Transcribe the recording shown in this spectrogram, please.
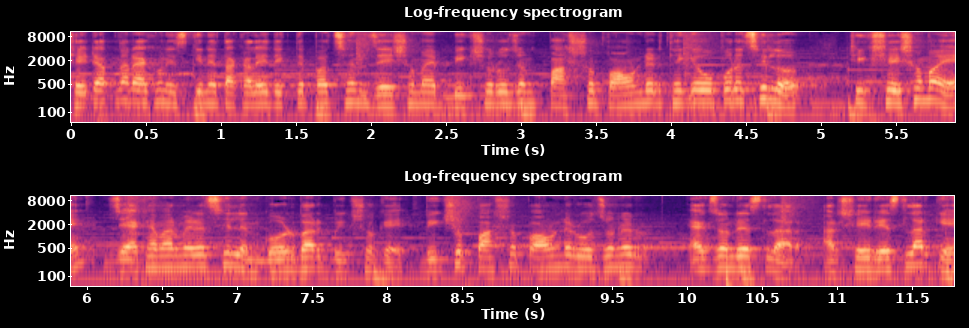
সেটা আপনারা এখন স্ক্রিনে তাকালেই দেখতে পাচ্ছেন যে সময় বিগ ওজন পাঁচশো পাউন্ডের থেকে উপরে ছিল, ঠিক সেই সময়ে জ্যাক হ্যামার মেরেছিলেন গোল্ডবার্গ বিগ শোকে পাঁচশো পাউন্ডের ওজনের একজন রেসলার আর সেই রেসলারকে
